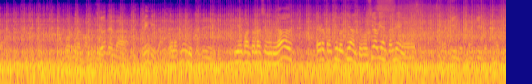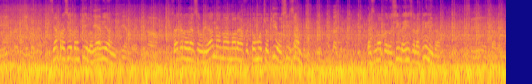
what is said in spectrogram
la- por la construcción de la clínica. De la clínica. Sí. Y en cuanto a la seguridad, era tranquilo aquí antes, o sí habían también. Siempre ha sido tranquilo, no Siempre, habían. Siempre, aquí no. O sea que lo de la seguridad no, no, no les afectó mucho aquí, o sí, siempre. Casi no. Casi no, pero sí les hizo la clínica. Sí, está bien.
